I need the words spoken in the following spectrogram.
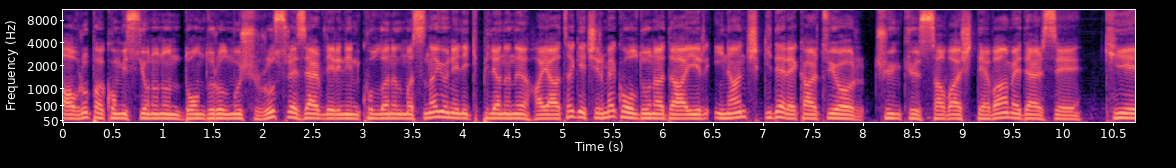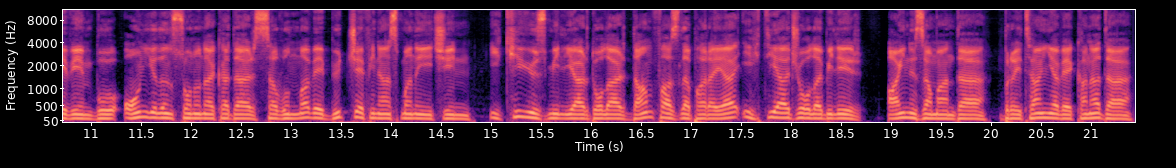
Avrupa Komisyonu'nun dondurulmuş Rus rezervlerinin kullanılmasına yönelik planını hayata geçirmek olduğuna dair inanç giderek artıyor. Çünkü savaş devam ederse Kiev'in bu 10 yılın sonuna kadar savunma ve bütçe finansmanı için 200 milyar dolardan fazla paraya ihtiyacı olabilir. Aynı zamanda Britanya ve Kanada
